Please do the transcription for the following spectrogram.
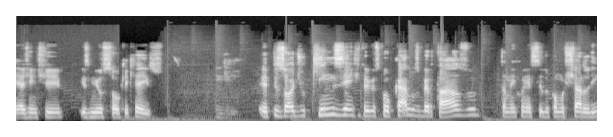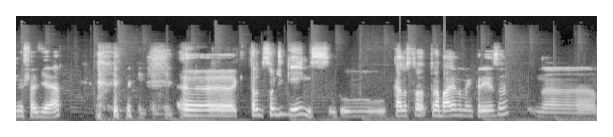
e a gente esmiuçou o que, que é isso. Episódio 15, a gente entrevistou o Carlos Bertazzo, também conhecido como Charlinho Xavier. Uh, tradução de games. O Carlos tra trabalha numa empresa na.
